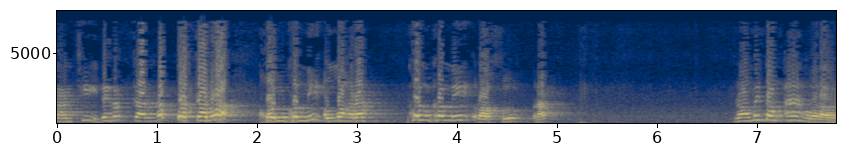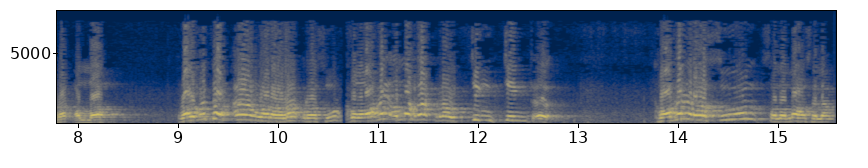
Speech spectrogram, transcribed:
การที่ได้รับการรับประกันว่า คนคนนี้อัลลอฮ์รัก คนคนนี้รอซูลรัก เราไม่ต้องอ้างว่าเรารักอัลลอฮ์เราไม่ต้องอ้างว่าเรารักรอซูลขอให้อัลลอฮ์รักเราจริง ๆ เถอะ ขอให้รอซูลสลลัลลอฮุซัลลัม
